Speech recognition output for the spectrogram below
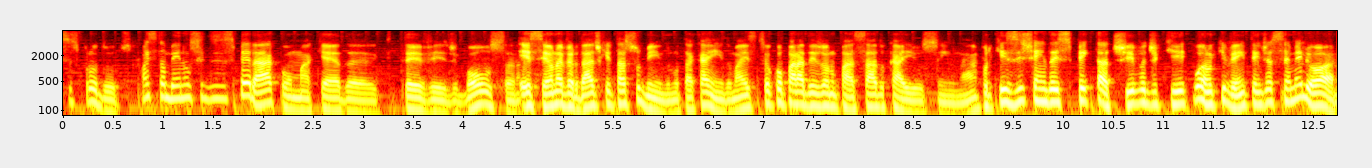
esses produtos. Mas também não se desesperar com uma queda teve de bolsa, esse ano é verdade que está subindo, não está caindo, mas se eu comparar desde o ano passado, caiu sim, né? Porque existe ainda a expectativa de que o ano que vem tende a ser melhor.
